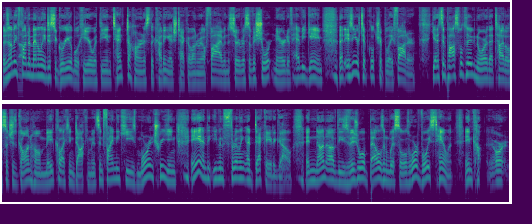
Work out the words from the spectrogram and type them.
There's nothing fundamentally disagreeable here with the intent to harness the cutting edge tech of Unreal 5 in the service of a short narrative heavy game that isn't your typical AAA fodder. Yet it's impossible to ignore that titles such as Gone Home made collecting documents and finding keys more intriguing and even thrilling a decade ago. And none of these visual bells and whistles or voice talent in co- or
